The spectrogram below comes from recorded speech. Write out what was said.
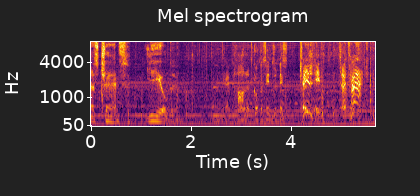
Last chance. Yield. That harlot got us into this. Kill him! Attack!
